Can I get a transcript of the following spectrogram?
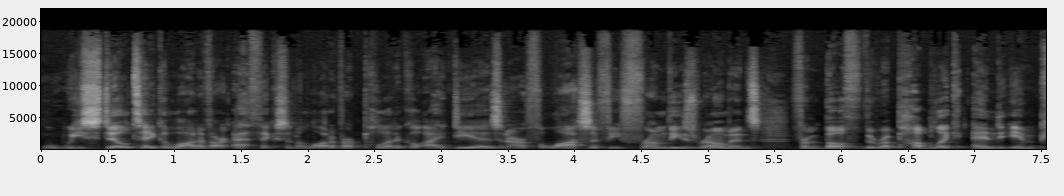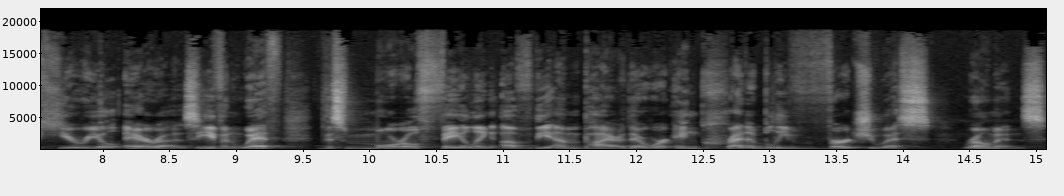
we still take a lot of our ethics and a lot of our political ideas and our philosophy from these Romans from both the Republic and imperial eras. Even with this moral failing of the empire, there were incredibly virtuous Romans.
